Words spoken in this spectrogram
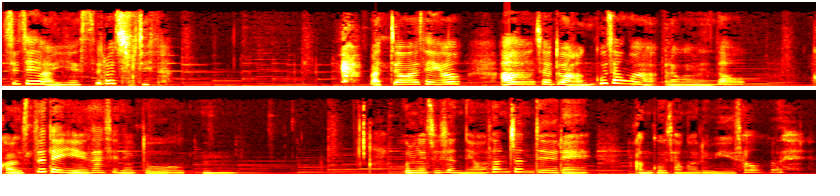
CJI에 쓰러집니다. 맞죠 하세요? 아, 저도 안구정화라고 하면서 걸스데이의 사진을 또, 음, 올려주셨네요. 삼촌들의 안구 정화를 위해서.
